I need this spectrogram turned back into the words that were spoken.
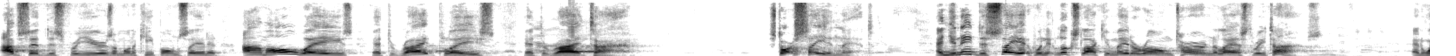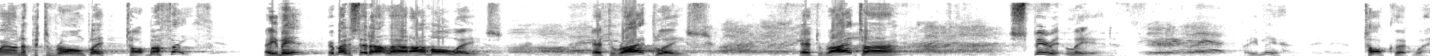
I've said this for years. I'm going to keep on saying it. I'm always at the right place at the right time. Start saying that. And you need to say it when it looks like you made a wrong turn the last three times and wound up at the wrong place. Talk by faith. Amen. Everybody said out loud, I'm always, at the right place, at the right time, spirit led. Amen. Talk that way.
